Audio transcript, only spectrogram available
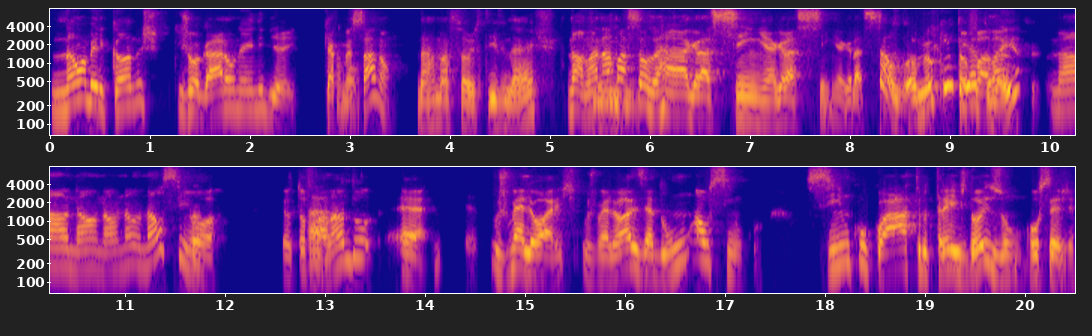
não americanos que jogaram na NBA. Quer tá começar, bom. não? Na armação, Steve Nash. Não, não é na armação. Ah, gracinha, gracinha, gracinha. Não, o meu quinteto, tô falando... não é isso? Não, não, não, não, não, senhor. Ah. Eu tô ah. falando é, os melhores. Os melhores é do 1 ao 5. 5, 4, 3, 2, 1. Ou seja,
